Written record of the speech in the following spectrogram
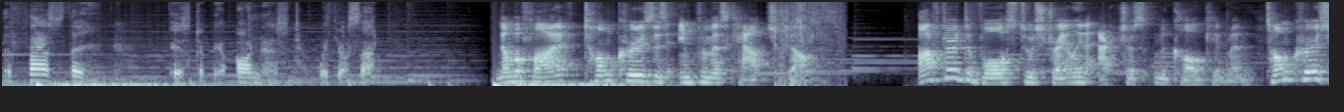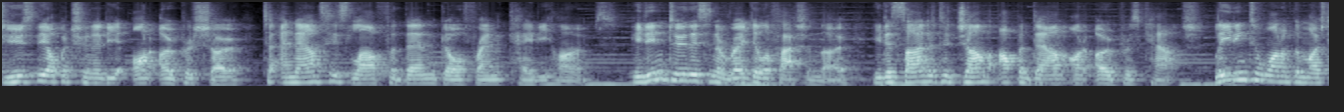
The first thing is to be honest with yourself. Number five, Tom Cruise's infamous couch jump. After a divorce to Australian actress Nicole Kidman, Tom Cruise used the opportunity on Oprah's show to announce his love for then girlfriend Katie Holmes. He didn't do this in a regular fashion though. He decided to jump up and down on Oprah's couch, leading to one of the most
